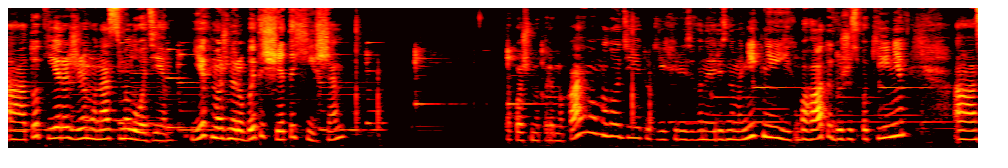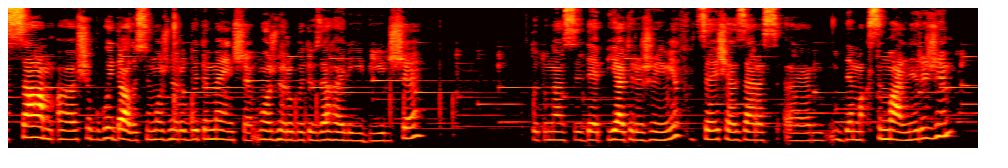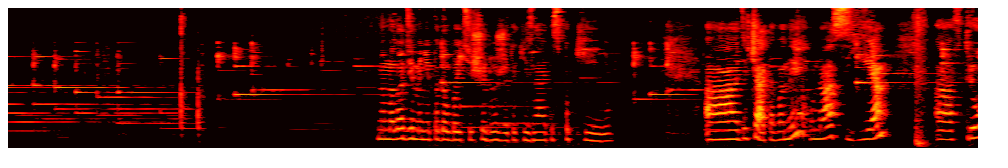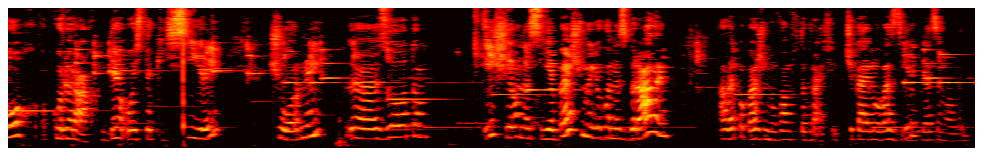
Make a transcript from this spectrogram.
А, тут є режим у нас мелодії. Їх можна робити ще тихіше. Також ми перемикаємо мелодії. Тут їх вони різноманітні, їх багато, дуже спокійні. Сам, щоб гойдалося, можна робити менше, можна робити взагалі більше. Тут у нас йде 5 режимів. Це зараз, зараз е, йде максимальний режим. Ну, мелодії мені подобаються, що дуже такі, знаєте, спокійні. А, дівчата, вони у нас є в трьох кольорах. Йде ось такий сірий, чорний е, з золотом. І ще у нас є беж, ми його не збирали, але покажемо вам фотографію. Чекаємо вас з для замовлень.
